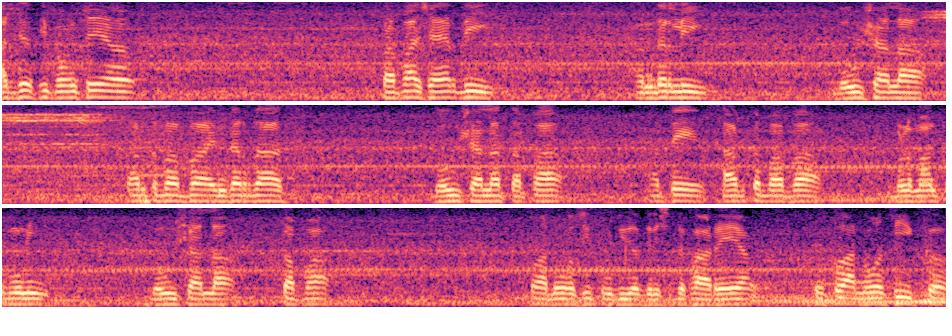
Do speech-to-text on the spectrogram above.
ਅੱਜ ਅਸੀਂ ਪਹੁੰਚੇ ਹਾਂ ਤਪਾ ਸ਼ਹਿਰ ਦੀ ਅੰਦਰਲੀ ਗਊਸ਼ਾਲਾ ਸੰਤ ਬਾਬਾ ਇੰਦਰਦਾਸ ਗਊਸ਼ਾਲਾ ਤਪਾ ਅਤੇ ਸੰਤ ਬਾਬਾ ਬਲਵੰਤ ਮੁਨੀ ਗਊਸ਼ਾਲਾ ਤਪਾ। ਤੁਹਾਨੂੰ ਅਸੀਂ ਤੂੜੀ ਦਾ ਦ੍ਰਿਸ਼ ਦਿਖਾ ਰਹੇ ਹਾਂ ਤੇ ਤੁਹਾਨੂੰ ਅਸੀਂ ਇੱਕ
